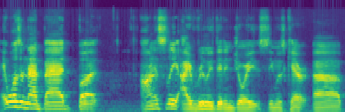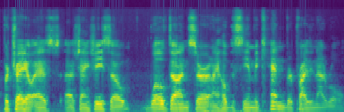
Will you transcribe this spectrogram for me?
it wasn't that bad. But honestly, I really did enjoy Simu's uh, portrayal as uh, Shang-Chi, so well done, sir, and I hope to see him again reprising that role.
